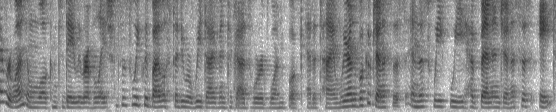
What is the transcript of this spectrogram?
Hi, everyone, and welcome to Daily Revelations, this weekly Bible study where we dive into God's Word one book at a time. We are in the book of Genesis, and this week we have been in Genesis 8.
